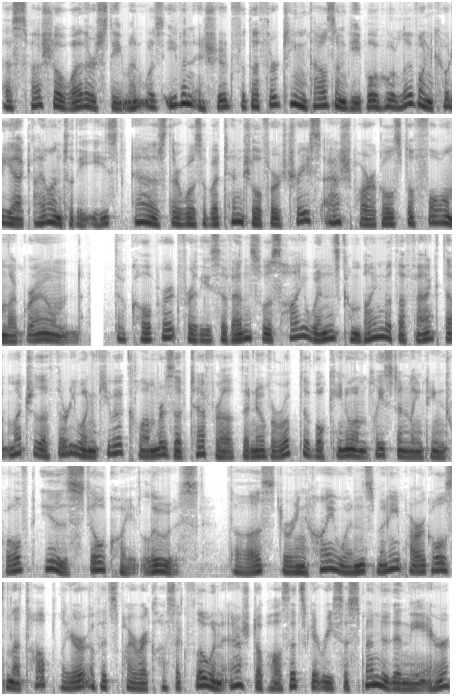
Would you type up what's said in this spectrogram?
A special weather statement was even issued for the 13,000 people who live on Kodiak Island to the east, as there was a potential for trace ash particles to fall on the ground. The culprit for these events was high winds combined with the fact that much of the 31 cubic kilometers of tephra, the Novarupta volcano emplaced in 1912, is still quite loose. Thus, during high winds, many particles in the top layer of its pyroclastic flow and ash deposits get resuspended in the air,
